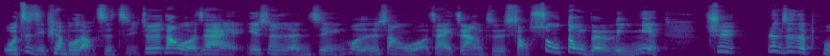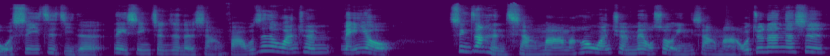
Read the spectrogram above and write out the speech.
我自己骗不了自己，就是当我在夜深人静，或者是像我在这样子小树洞的里面去认真的剖析自己的内心真正的想法，我真的完全没有心脏很强吗？然后完全没有受影响吗？我觉得那是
